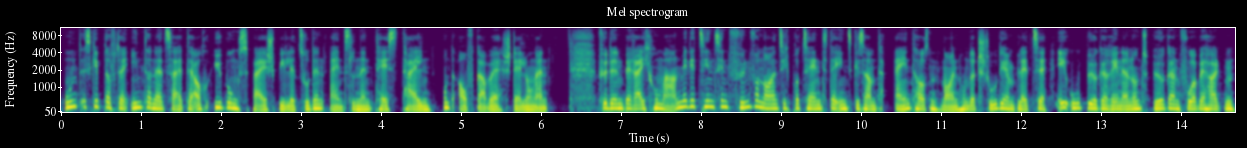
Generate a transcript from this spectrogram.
und es gibt auf der Internetseite auch Übungsbeispiele zu den einzelnen Testteilen und Aufgabestellungen. Für den Bereich Humanmedizin sind 95 Prozent der insgesamt 1900 Studienplätze EU-Bürgerinnen und Bürgern vorbehalten.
